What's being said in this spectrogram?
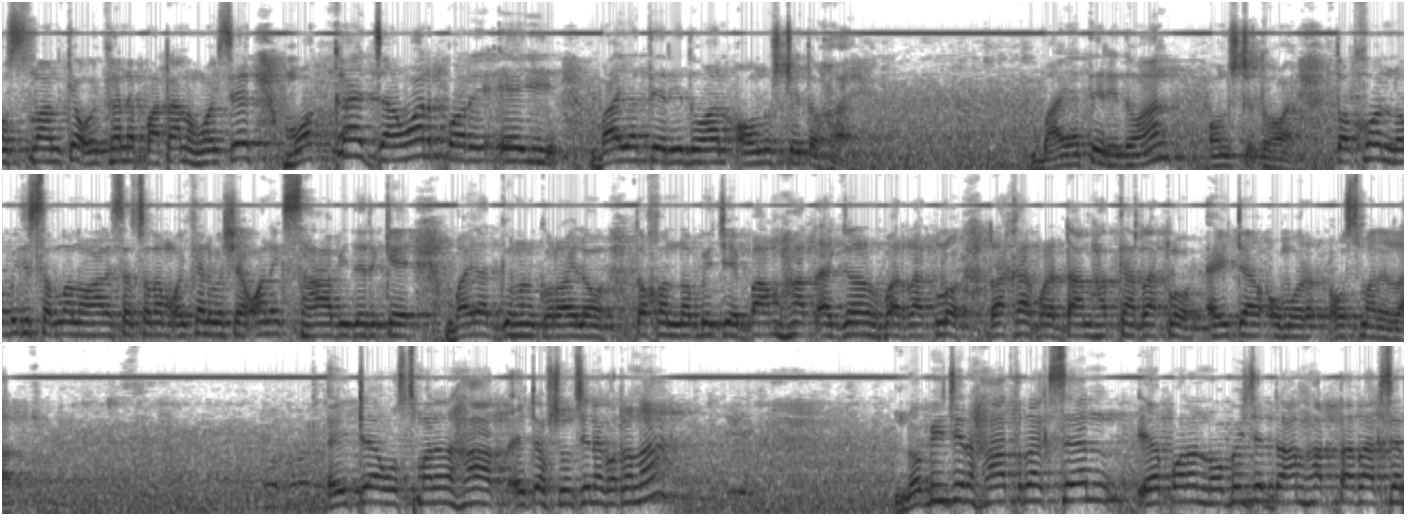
ওসমানকে ওইখানে পাঠানো হয়েছে। মক্কায় যাওয়ার পরে এই বায়াতে রিদওয়ান অনুষ্ঠিত হয়। বায়াতে রিদওয়ান অনুষ্ঠিত হয়। তখন নবীজি সাল্লাহ আলিয়াল্লাম ওইখানে বসে অনেক সাহাবিদেরকে বায়াত গ্রহণ করাইলো। তখন নবীজি বাম হাত একজনের উপর রাখল, রাখার পরে ডান হাত কান রাখল? এইটা ওমর ওসমানের রাত। এইটা ওসমানের হাত, এইটা শুনছি না ঘটনা? নবীজির হাত রাখছেন, এরপরে নবীজির ডান হাতটা রাখছেন,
